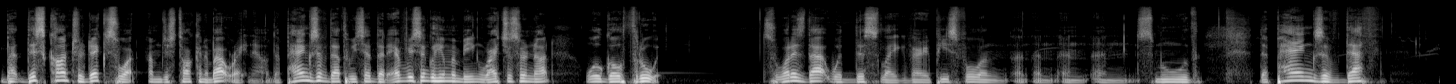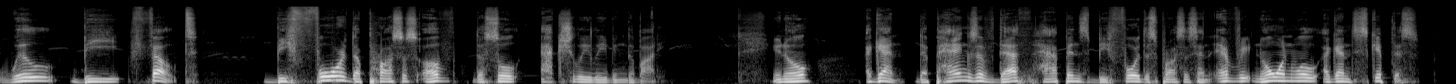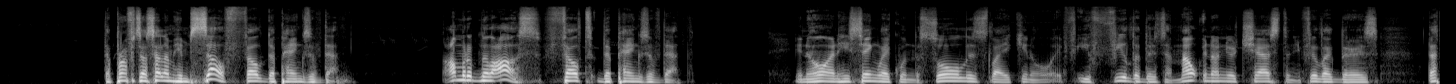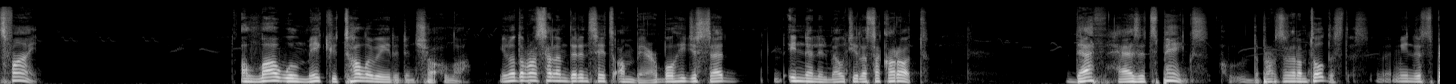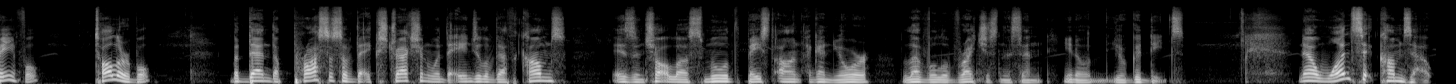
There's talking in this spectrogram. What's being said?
But this contradicts what I'm just talking about right now. The pangs of death, we said that every single human being, righteous or not, will go through it. So what is that with this like very peaceful and and, and, and, smooth? The pangs of death will be felt before the process of the soul actually leaving the body. You know, again, the pangs of death happens before this process and every no one will again skip this. The Prophet ﷺ himself felt the pangs of death. Amr ibn al-As felt the pangs of death. You know, and he's saying like when the soul is like, you know, if you feel that there's a mountain on your chest and you feel like there is, that's fine. Allah will make you tolerate it, inshallah. You know, the Prophet didn't say it's unbearable. He just said, Inna lil mawti la sakarat. Death has its pangs. The Prophet told us this. I mean, it's painful, tolerable, but then the process of the extraction when the angel of death comes is inshallah smooth based on, again, your level of righteousness and, you know, your good deeds. Now, once it comes out,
